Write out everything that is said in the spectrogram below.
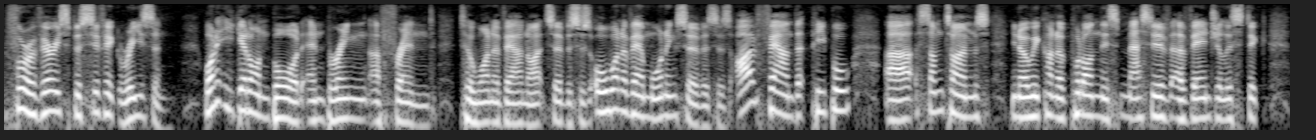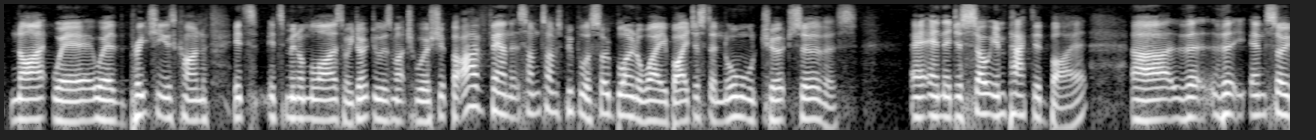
for a very specific reason. Why don't you get on board and bring a friend to one of our night services or one of our morning services? I've found that people uh, sometimes, you know, we kind of put on this massive evangelistic night where, where the preaching is kind of it's it's minimalized and we don't do as much worship. But I've found that sometimes people are so blown away by just a normal church service, and, and they're just so impacted by it. Uh, the, the, and so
